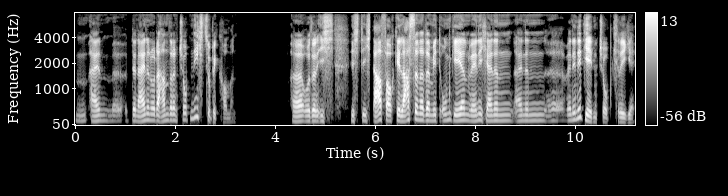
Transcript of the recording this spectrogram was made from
den einen oder anderen Job nicht zu bekommen. Äh, oder ich, ich, ich darf auch gelassener damit umgehen, wenn ich einen, einen, äh, wenn ich nicht jeden Job kriege.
